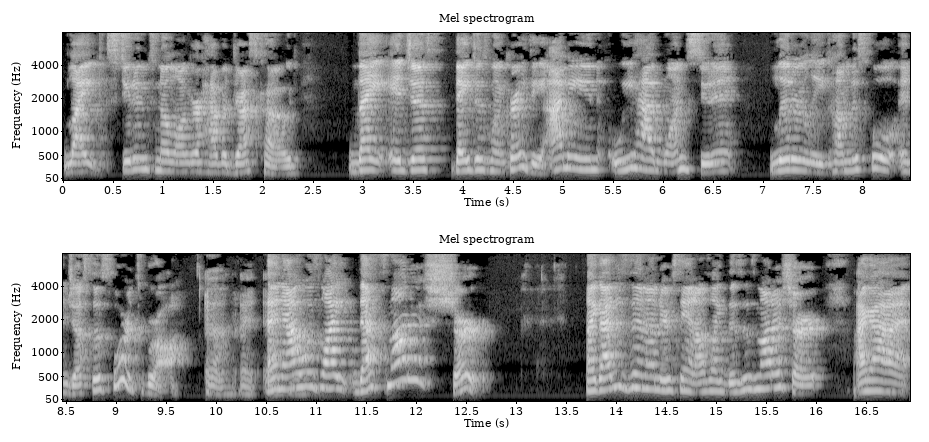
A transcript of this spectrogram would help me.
like students no longer have a dress code like it just they just went crazy i mean we had one student literally come to school in just a sports bra Uh, I- and i was like that's not a shirt like i just didn't understand i was like this is not a shirt i got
